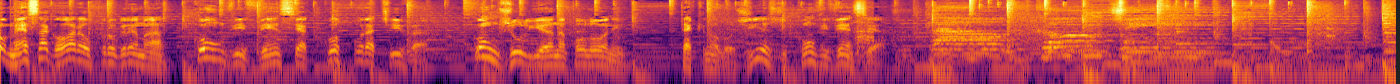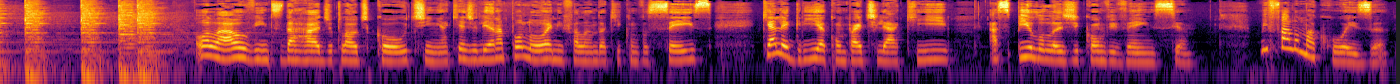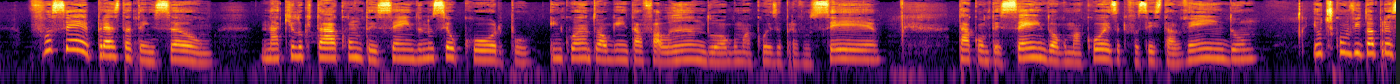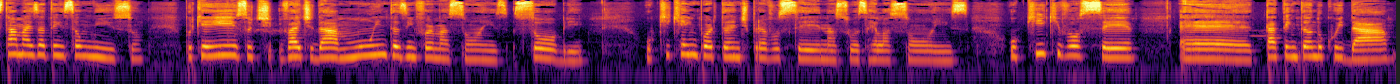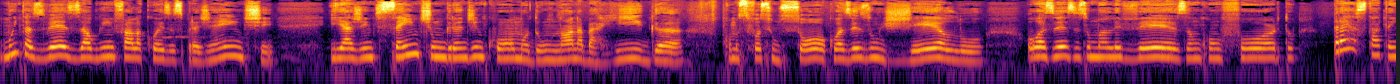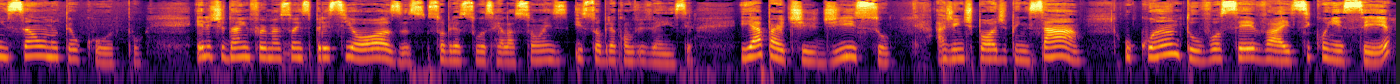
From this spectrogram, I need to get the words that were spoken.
Começa agora o programa Convivência Corporativa com Juliana Poloni. Tecnologias de convivência. Olá, ouvintes da Rádio Cloud Coaching. Aqui é Juliana Poloni falando aqui com vocês. Que alegria compartilhar aqui as pílulas de convivência. Me fala uma coisa. Você presta atenção naquilo que está acontecendo no seu corpo enquanto alguém está falando alguma coisa para você? Está acontecendo alguma coisa que você está vendo? Eu te convido a prestar mais atenção nisso, porque isso te, vai te dar muitas informações sobre o que, que é importante para você nas suas relações, o que, que você é, tá tentando cuidar. Muitas vezes alguém fala coisas pra gente e a gente sente um grande incômodo, um nó na barriga, como se fosse um soco, às vezes um gelo, ou às vezes uma leveza, um conforto. Presta atenção no teu corpo. Ele te dá informações preciosas sobre as suas relações e sobre a convivência. E a partir disso, a gente pode pensar o quanto você vai se conhecer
